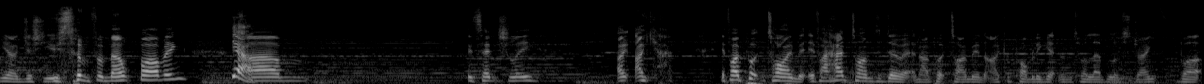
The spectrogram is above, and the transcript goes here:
you know just use them for mount farming. Yeah Um, essentially, I, I, if I put time, if I had time to do it and I put time in, I could probably get them to a level of strength. But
